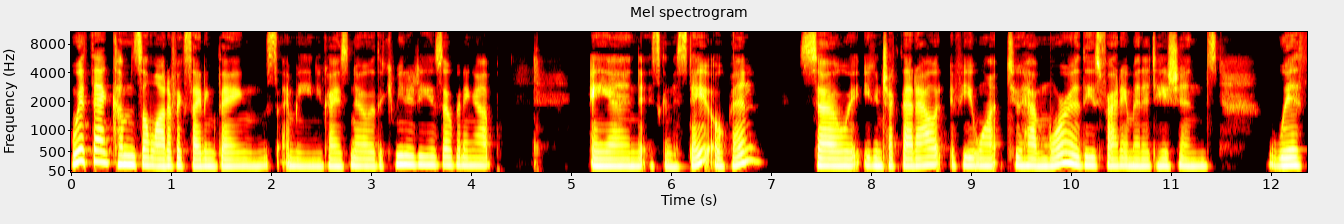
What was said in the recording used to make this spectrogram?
with that comes a lot of exciting things. I mean, you guys know the community is opening up and it's going to stay open. So you can check that out if you want to have more of these Friday meditations with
